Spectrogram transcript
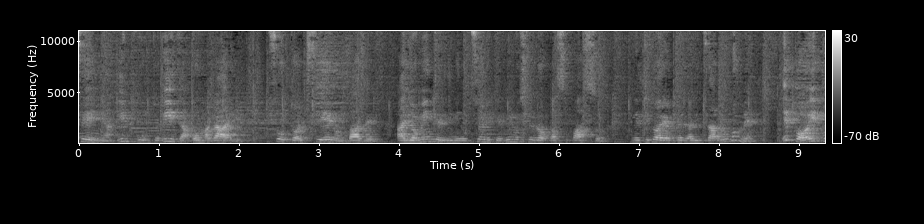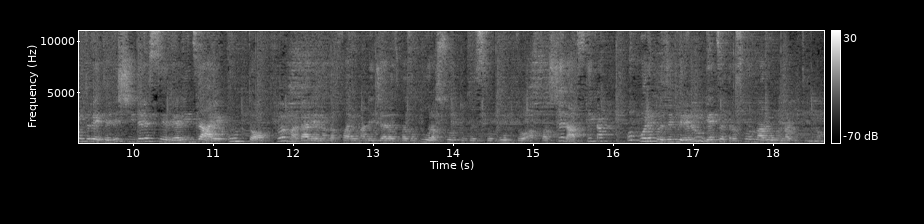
segna il punto vita o magari sotto al seno in base agli aumenti e alle diminuzioni che vi mostrerò passo passo nel tutorial per realizzarlo con me e poi potrete decidere se realizzare un top, magari andando a fare una leggera svasatura sotto questo punto a fascia elastica oppure proseguire in lunghezza e trasformarlo in un abitino.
